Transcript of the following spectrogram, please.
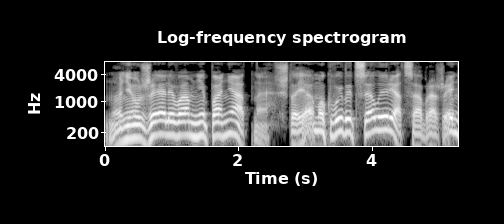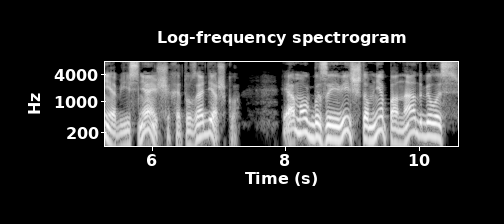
Но неужели вам непонятно, что я мог выдать целый ряд соображений, объясняющих эту задержку? Я мог бы заявить, что мне понадобилось,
